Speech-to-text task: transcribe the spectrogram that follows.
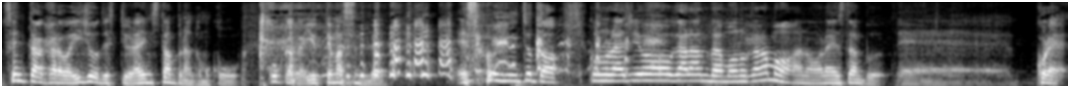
センターからは以上ですっていう LINE スタンプなんかもこう国家が言ってますんで。えそういうちょっとこのラジオ絡んだものからもあの LINE スタンプ、えー、これ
